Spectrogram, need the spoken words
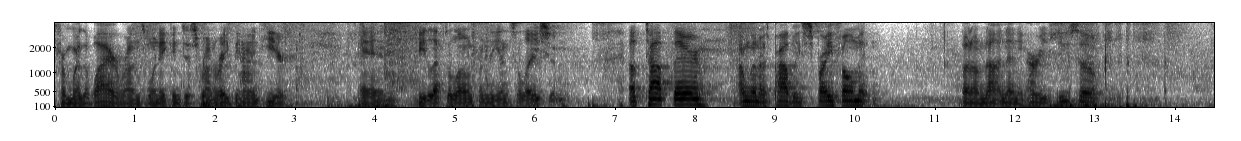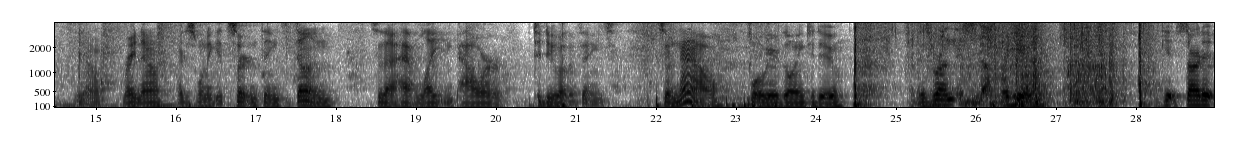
from where the wire runs when it can just run right behind here and be left alone from the insulation. Up top there, I'm gonna probably spray foam it, but I'm not in any hurry to do so. You know, right now, I just wanna get certain things done so that I have light and power to do other things. So now, what we're going to do is run this stuff right here. Get started,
